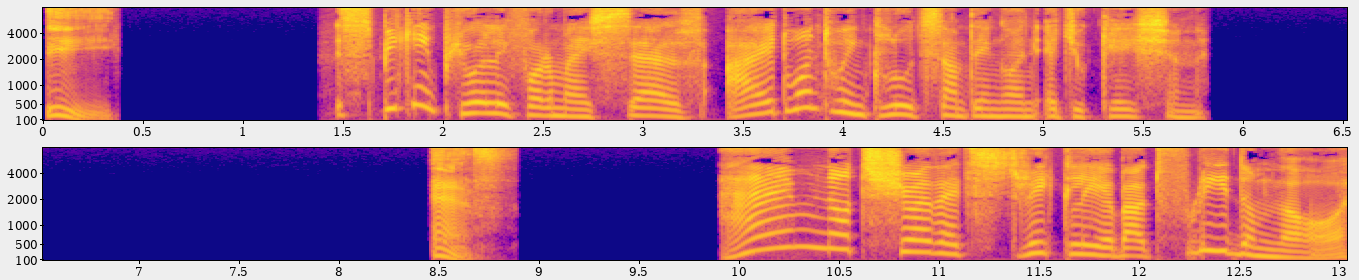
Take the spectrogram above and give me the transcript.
E. Speaking purely for myself, I'd want to include something on education. F. I'm not sure that's strictly about freedom, though.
